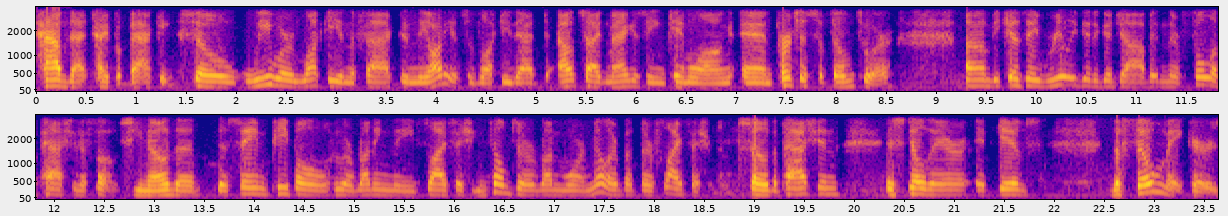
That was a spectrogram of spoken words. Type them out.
have that type of backing. So we were lucky in the fact, and the audience was lucky that Outside Magazine came along and purchased a film tour um, because they really did a good job, and they're full of passionate folks. You know, the the same people who are running the fly fishing film tour run Warren Miller, but they're fly fishermen. So the passion is still there. It gives the filmmakers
